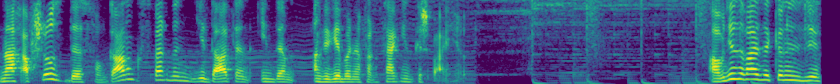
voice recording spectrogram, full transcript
Nach Abschluss des Vorgangs werden die Daten in dem angegebenen Verzeichnis gespeichert. Auf diese Weise können Sie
